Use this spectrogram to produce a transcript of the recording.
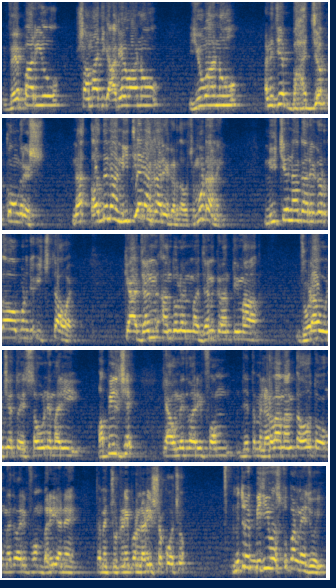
વેપારીઓ, સામાજિક આગેવાનો, યુવાનો અને જે ભાજપ કોંગ્રેસના અદના નીચેના કાર્યકર્તાઓ છે, મોટા નહીં, નીચેના કાર્યકર્તાઓ પણ જો ઈચ્છતા હોય કે આ જન આંદોલનમાં જનક્રાંતિમાં જોડાવવું છે, તો એ સૌને મારી અપીલ છે. કે આ ઉમેદવારી ફોર્મ જે તમે લડવા માંગતા હો તો ઉમેદવારી ફોર્મ ભરી અને તમે ચૂંટણી પણ લડી શકો છો. મિત્રો એક બીજી વસ્તુ પણ મેં જોઈ.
